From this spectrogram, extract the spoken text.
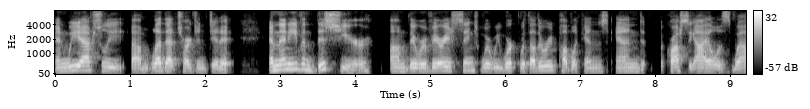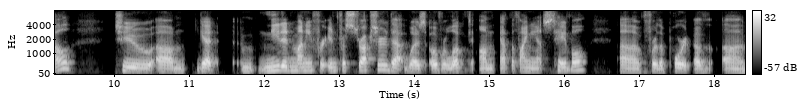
And we actually um, led that charge and did it. And then even this year, um, there were various things where we worked with other Republicans and across the aisle as well to um, get needed money for infrastructure that was overlooked um, at the finance table uh, for the port of uh,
